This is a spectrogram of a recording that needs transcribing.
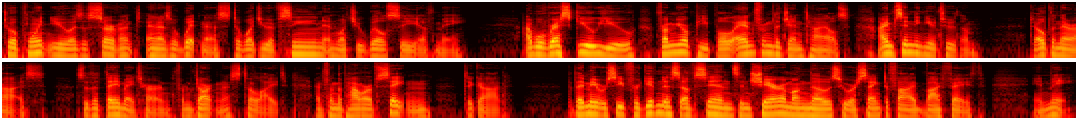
to appoint you as a servant and as a witness to what you have seen and what you will see of me. I will rescue you from your people and from the Gentiles. I am sending you to them, to open their eyes, so that they may turn from darkness to light, and from the power of Satan to God, that they may receive forgiveness of sins and share among those who are sanctified by faith in me.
